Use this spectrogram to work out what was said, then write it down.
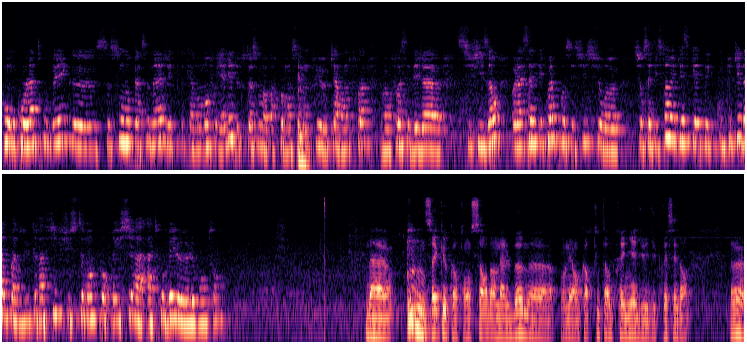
qu'on l'a trouvé, que ce sont nos personnages et qu'à un moment il faut y aller. De toute façon, on va pas recommencer non plus euh, 40 fois, 20 fois c'est déjà euh, suffisant. Voilà, ça a été quoi le processus sur, euh, sur cette histoire et qu'est-ce qui a été compliqué d'un point de vue graphique justement pour réussir à, trouver le, bon ton? Bah, c'est vrai que quand on sort d'un album, euh, on est encore tout imprégné du, précédent. Euh,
